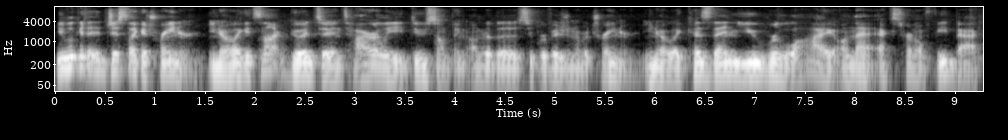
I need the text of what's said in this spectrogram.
you look at it just like a trainer, you know, like it's not good to entirely do something under the supervision of a trainer, you know, like cuz then you rely on that external feedback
